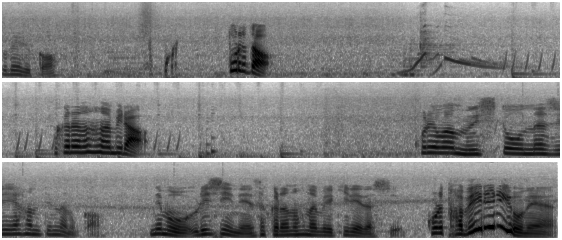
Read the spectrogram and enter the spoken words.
取れるか？取れた桜の花びら。これは虫と同じ反転なのか？でも嬉しいね。桜の花びら綺麗だし。これ食べれるよね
